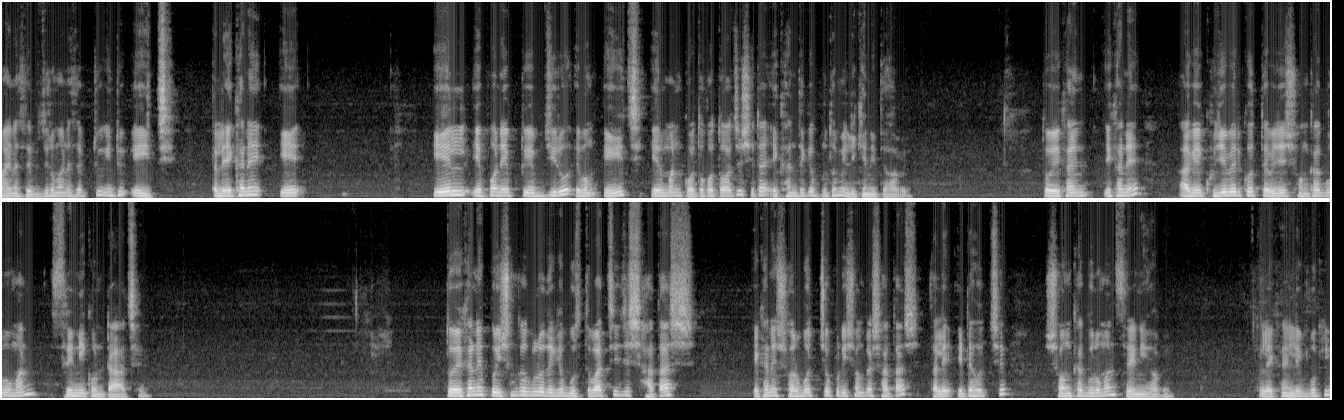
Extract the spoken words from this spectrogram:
minus F zero minus F two into H. তাহলে এখানে A, L, F one, F two, F zero এবং এইচ এর মান কত কত আছে সেটা এখান থেকে প্রথমে লিখে নিতে হবে। তো এখান, এখানে আগে খুঁজে বের করতে হবে যে সংখ্যাগুরু মান শ্রেণি কোনটা আছে। তো এখানে পরিসংখ্যাগুলো দেখে বুঝতে পারছি যে সাতাশ, এখানে সর্বোচ্চ পরিসংখ্যা সাতাশ, তাহলে এটা হচ্ছে সংখ্যাগুরু মান শ্রেণি হবে। তাহলে এখানে লিখব কি?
